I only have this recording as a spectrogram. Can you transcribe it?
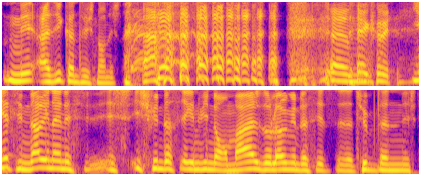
Nee, also kannte ich noch nicht. ähm, Sehr gut. Jetzt im Nachhinein ist, ich, ich finde das irgendwie normal, solange das jetzt der Typ dann nicht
